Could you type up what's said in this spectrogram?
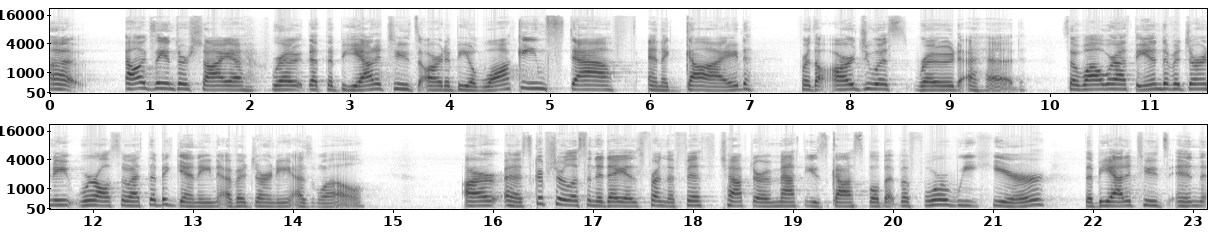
Uh, Alexander Shaia wrote that the Beatitudes are to be a walking staff and a guide for the arduous road ahead. So while we're at the end of a journey, we're also at the beginning of a journey as well. Our uh, scripture lesson today is from the fifth chapter of Matthew's gospel. But before we hear the Beatitudes in,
